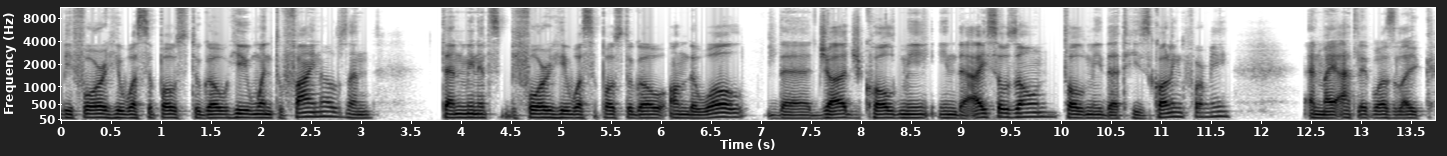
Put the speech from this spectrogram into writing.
before he was supposed to go, he went to finals and 10 minutes before he was supposed to go on the wall, the judge called me in the ISO zone, told me that he's calling for me. And my athlete was like,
